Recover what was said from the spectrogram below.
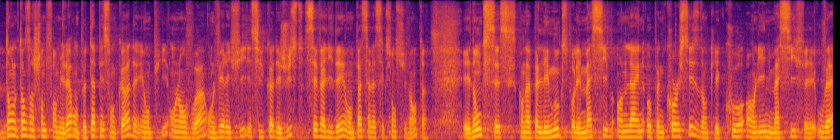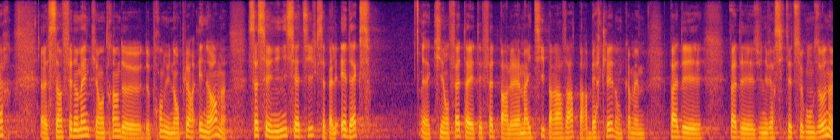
dans, un champ de formulaire. On peut taper son code et puis on l'envoie, on le vérifie. Et si le code est juste, c'est validé, on passe à la section suivante. Et donc, c'est ce qu'on appelle les MOOCs pour les Massive Online Open Courses, donc les cours en ligne massifs et ouverts. C'est un phénomène qui est en train de, de prendre une ampleur énorme. Ça, c'est une initiative qui s'appelle edX, euh, qui en fait a été faite par le MIT, par Harvard, par Berkeley, donc quand même pas des, pas des universités de seconde zone,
